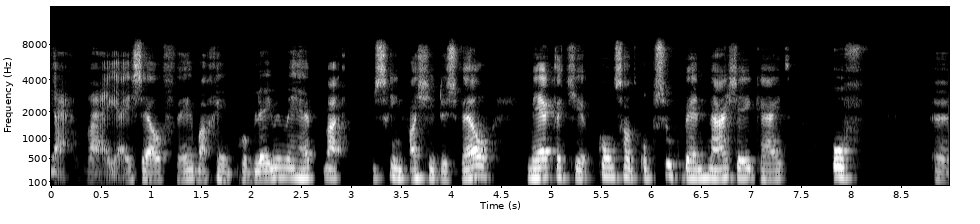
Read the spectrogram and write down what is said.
ja, waar jij zelf helemaal geen problemen mee hebt. Maar misschien als je dus wel merkt dat je constant op zoek bent naar zekerheid of eh,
